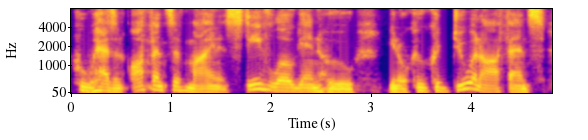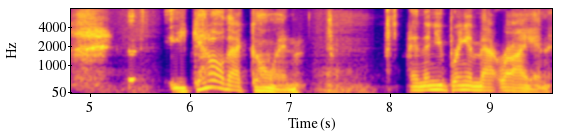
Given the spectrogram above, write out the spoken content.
who has an offensive mind, and Steve Logan, who, you know, who could do an offense. You get all that going and then you bring in Matt Ryan,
